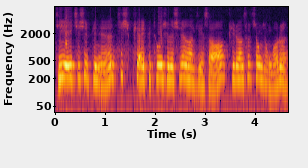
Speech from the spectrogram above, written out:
DHCP는 TCP/IP 통신을 실행하기 위해서 필요한 설정 정보를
